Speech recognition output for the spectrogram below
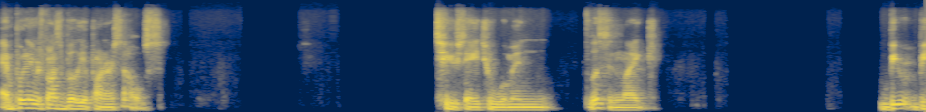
and putting responsibility upon ourselves to say to a woman, listen, like, be, be,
